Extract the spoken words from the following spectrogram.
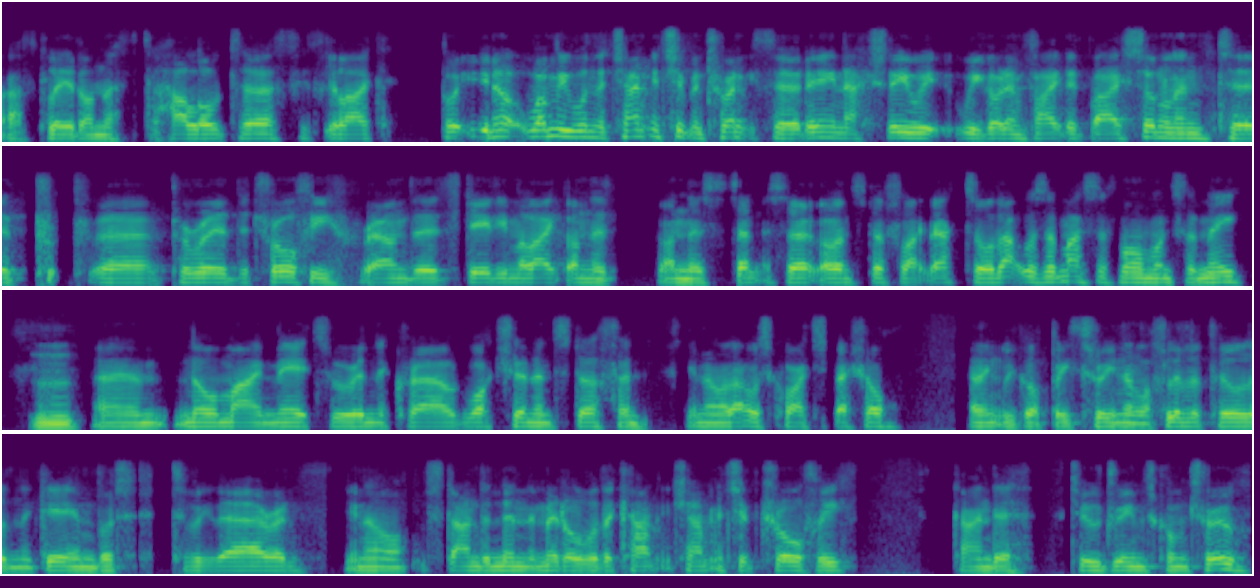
I've played on the, the hallowed turf, if you like. But you know, when we won the championship in 2013, actually, we, we got invited by Sunderland to pr- uh, parade the trophy around the stadium, like on the on the centre circle and stuff like that. So that was a massive moment for me. Mm. Um, know my mates were in the crowd watching and stuff, and you know that was quite special. I think we got beat 3 0 off Liverpool in the game, but to be there and, you know, standing in the middle with a county championship trophy, kind of two dreams come true.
